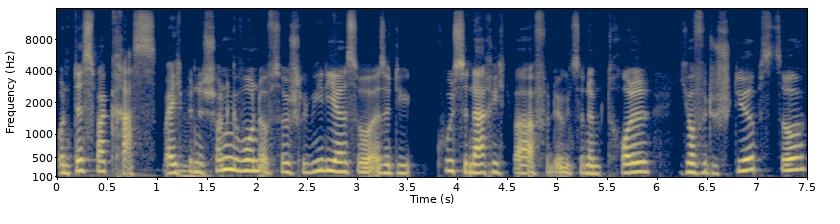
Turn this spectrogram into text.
Und das war krass, weil ich bin Mhm. es schon gewohnt auf Social Media so. Also die coolste Nachricht war von irgendeinem so Troll, ich hoffe, du stirbst so.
